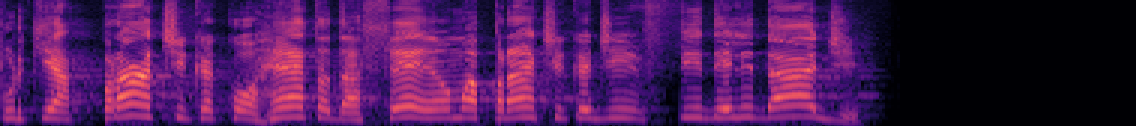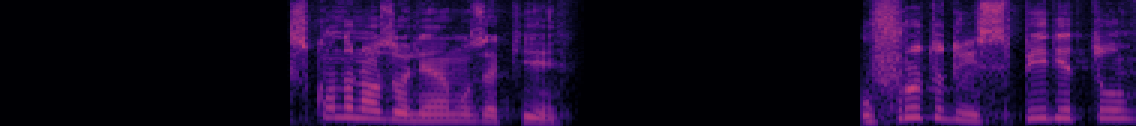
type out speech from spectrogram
Porque a prática correta da fé é uma prática de fidelidade. Mas quando nós olhamos aqui, o fruto do Espírito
